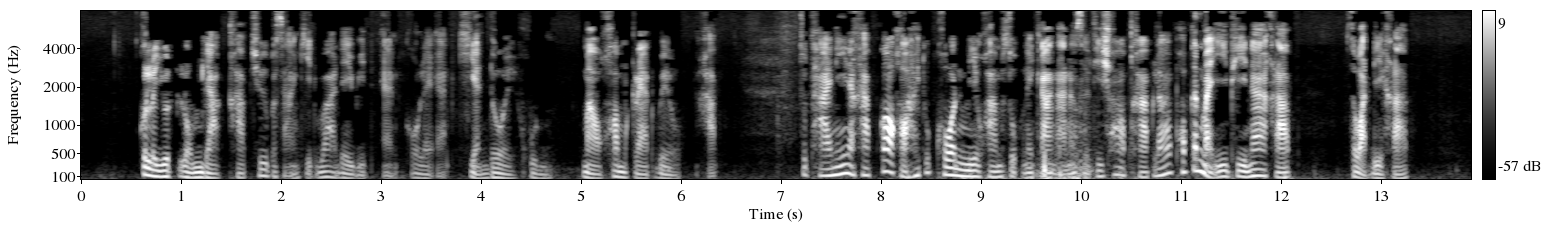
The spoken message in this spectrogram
กลยุทธ์ลมยักษ์ครับ ชื่อภาษาอังกฤษว่าเดวิดแอนด์โกลแอดเขียนโดยคุณเมาลคอมแกรดเวลครับสุดท้ายนี้นะครับ ก็ขอให้ทุกคนมีความสุขในการอ่านหนังสือที่ชอบครับ แล้วพบกันใหม่ EP หน้าครับ สวัสดีครับ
